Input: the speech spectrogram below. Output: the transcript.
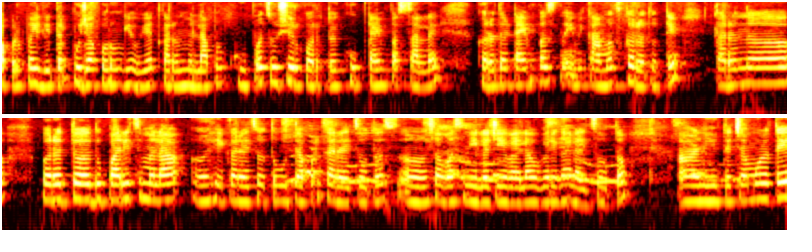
आपण पहिली तर पूजा करून घेऊयात कारण म्हणलं आपण खूपच उशीर करतोय खूप टाइमपास चाललाय. खरं तर टाईमपास नाही मी कामच करत होते. कारण परत दुपारीच मला हे करायचं होतं उद्यापन करायचं होतं सवासनीला जेवायला वगैरे घालायचं होतं. आणि त्याच्यामुळं ते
